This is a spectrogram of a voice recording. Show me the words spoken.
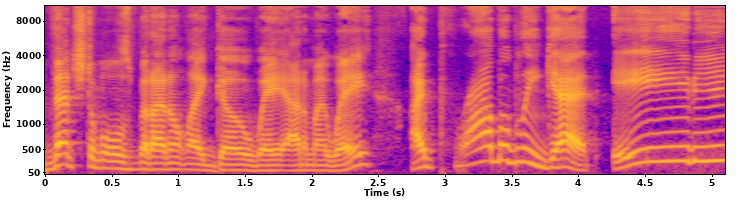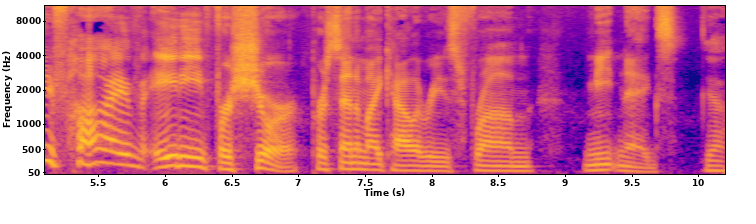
vegetables, but I don't like go way out of my way. I probably get 85, 80 for sure percent of my calories from meat and eggs. Yeah.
